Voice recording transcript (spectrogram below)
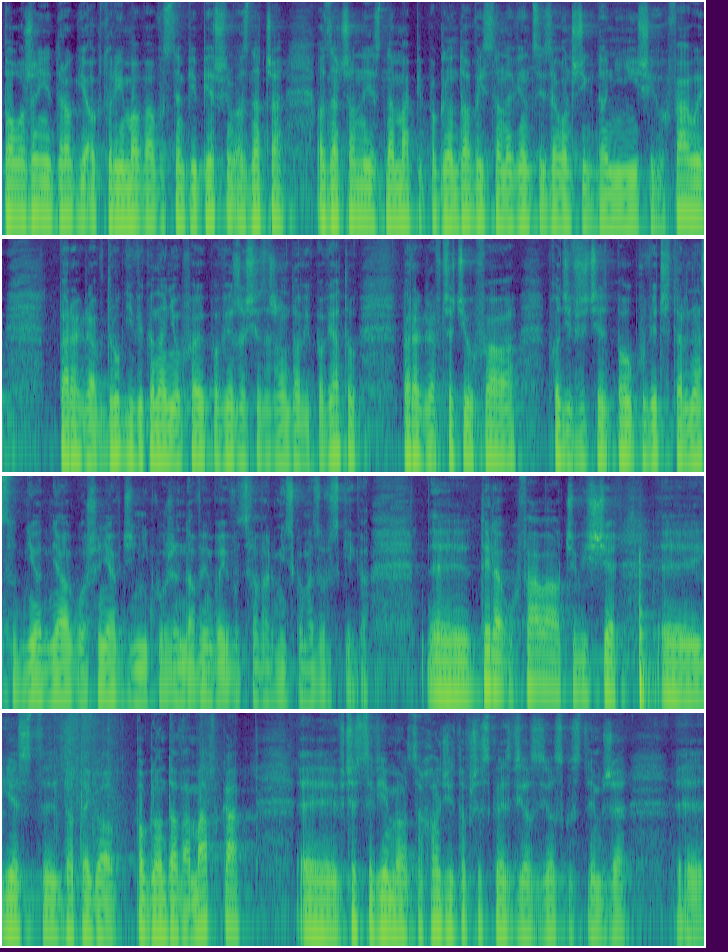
położenie drogi, o której mowa w ustępie pierwszym oznacza, oznaczony jest na mapie poglądowej stanowiącej załącznik do niniejszej uchwały. Paragraf drugi. Wykonanie uchwały powierza się zarządowi powiatu. Paragraf trzeci. Uchwała wchodzi w życie po upływie 14 dni od dnia ogłoszenia w Dzienniku Urzędowym Województwa Warmińsko-Mazurskiego. Y, Tyle uchwała. Oczywiście y, jest do tego poglądowa mapka. Y, Wszyscy wiemy o co chodzi. To wszystko jest w zwią- w związku z tym, że y, y,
